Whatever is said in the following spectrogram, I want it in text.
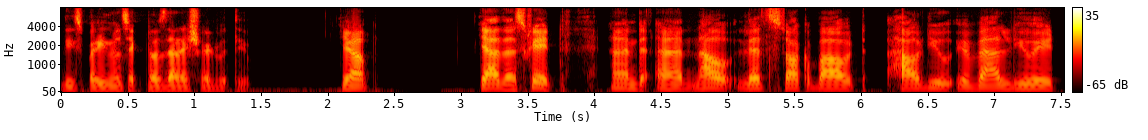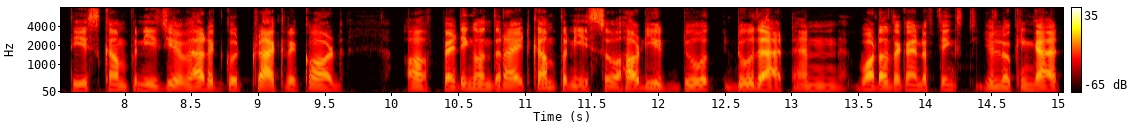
these perennial sectors that I shared with you. Yeah, yeah, that's great. And uh, now let's talk about how do you evaluate these companies? You have had a good track record of betting on the right companies. So how do you do do that? And what are the kind of things you're looking at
